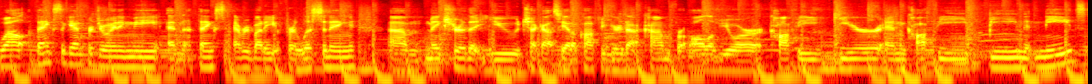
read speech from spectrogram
Well, thanks again for joining me, and thanks everybody for listening. Um, make sure that you check out SeattleCoffeeGear.com for all of your coffee gear and coffee bean needs,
